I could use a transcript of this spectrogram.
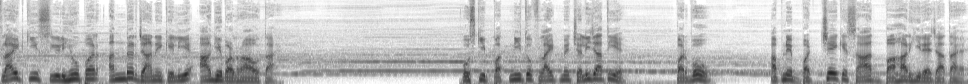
फ़्लाइट की सीढ़ियों पर अंदर जाने के लिए आगे बढ़ रहा होता है। उसकी पत्नी तो फ़्लाइट में चली जाती है, पर वो अपने बच्चे के साथ बाहर ही रह जाता है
